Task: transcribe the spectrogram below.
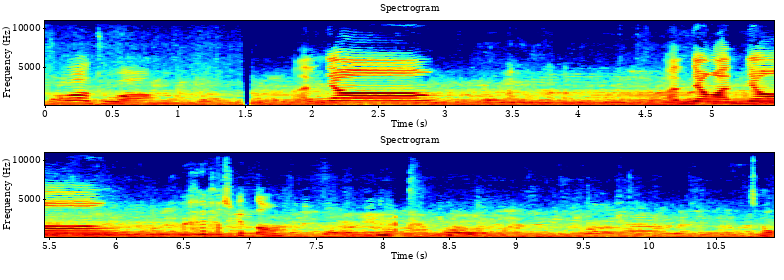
좋아, 좋아. 안녕. 안녕, 안녕. 맛있겠다. 저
